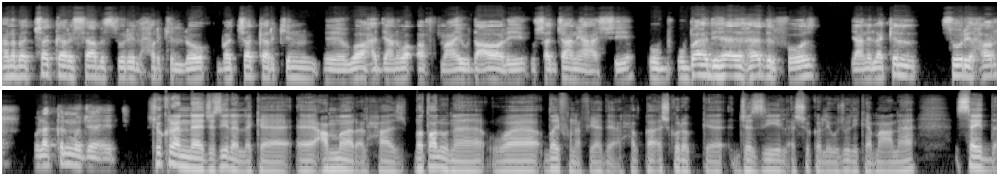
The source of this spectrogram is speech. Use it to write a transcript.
أنا بتشكر الشعب السوري الحر كله وبتشكر كل واحد يعني وقف معي ودعالي وشجعني على الشيء وبهدي هذا الفوز يعني لكل سوري حر ولكل مجاهد. شكرا جزيلا لك آه، عمار الحاج. بطلنا وضيفنا في هذه الحلقة أشكرك جزيل الشكر لوجودك معنا. سيد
